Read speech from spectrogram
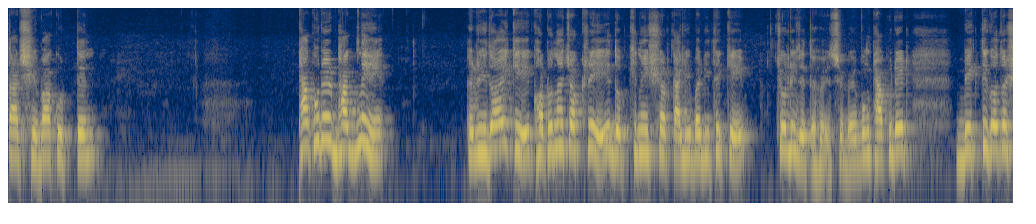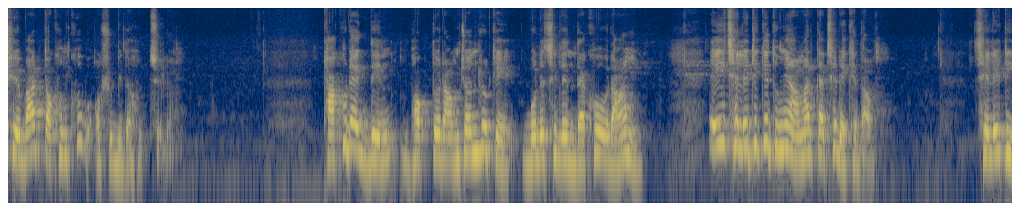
তার সেবা করতেন। ঠাকুরের ভাগ্নে হৃদয়কে ঘটনাচক্রে দক্ষিণেশ্বর কালীবাড়ি থেকে চলে যেতে হয়েছিল এবং ঠাকুরের ব্যক্তিগত সেবার তখন খুব অসুবিধা হচ্ছিল। ঠাকুর একদিন ভক্ত রামচন্দ্রকে বলেছিলেন, দেখো রাম, এই ছেলেটিকে তুমি আমার কাছে রেখে দাও। ছেলেটি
